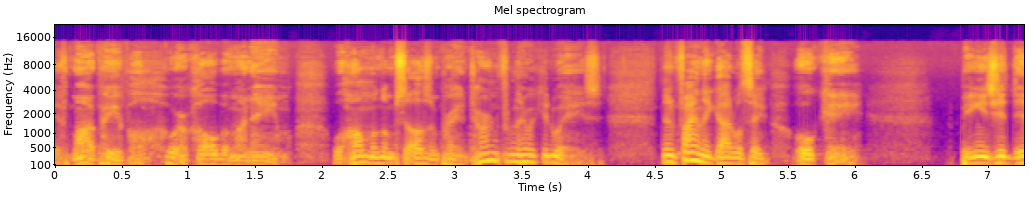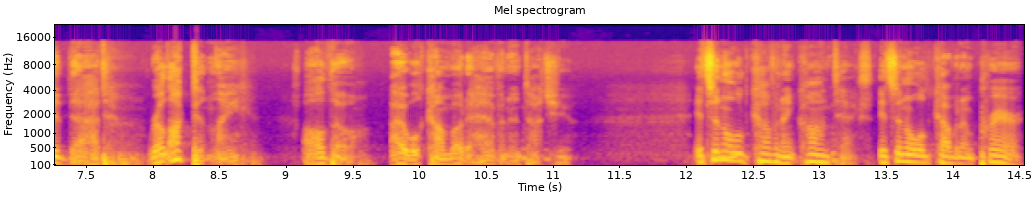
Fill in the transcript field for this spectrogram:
If my people who are called by my name will humble themselves and pray and turn from their wicked ways, then finally God will say, okay, being as you did that reluctantly, although I will come out of heaven and touch you. It's an old covenant context. It's an old covenant prayer.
